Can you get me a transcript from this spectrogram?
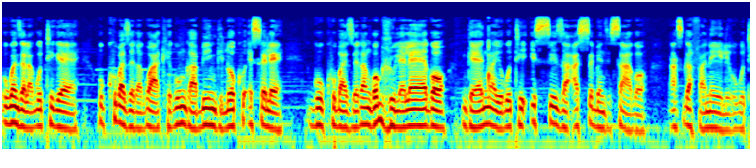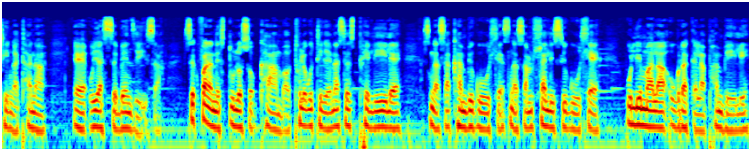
ukwenzela ukuthi-ke ukukhubazeka kwakhe kungabi ngilokhu esele kukhubazeka ngokudluleleko ngenxa yokuthi isiza asisebenzisako asikafaneli ukuthi ngathana eh uyasebenzisa. Sekufana nesitulo sokukhamba uthole ukuthi-ke nasesiphelile singasakhambi kuhle singasamhlalisi kuhle ulimala ukuragela phambili.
